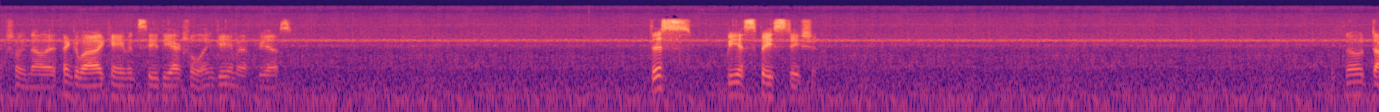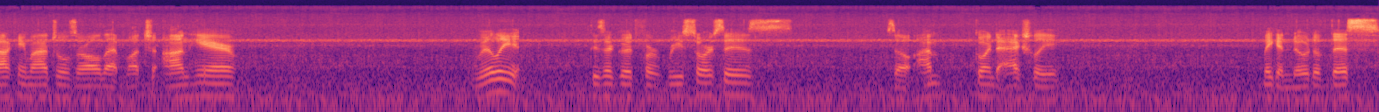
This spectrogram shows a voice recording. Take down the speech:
Actually, now that I think about it, I can't even see the actual in-game FPS. This be a space station. No docking modules are all that much on here. Really, these are good for resources. So I'm going to actually make a note of this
